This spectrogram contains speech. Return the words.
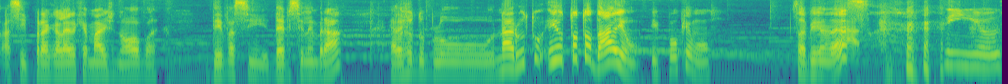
assim, pra galera que é mais nova, deva se, deve se lembrar. Ela já dublou Naruto e o Totodaion em Pokémon. Sabia dessa? Sim, eu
